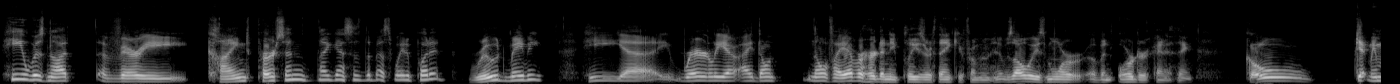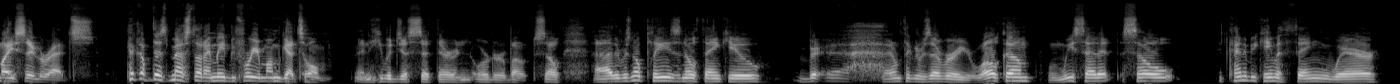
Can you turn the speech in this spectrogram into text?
he was not a very kind person, I guess is the best way to put it. Rude, maybe. He uh, rarely, I don't know if I ever heard any please or thank you from him. It was always more of an order kind of thing. Go get me my cigarettes. Pick up this mess that I made before your mom gets home. And he would just sit there and order about. So uh, there was no please, no thank you. Uh, I don't think there was ever a you're welcome when we said it. So it kind of became a thing where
